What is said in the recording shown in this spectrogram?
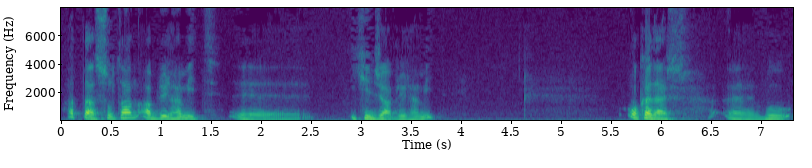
Hatta Sultan Abdülhamit, e, 2. Abdülhamit o kadar e, bu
